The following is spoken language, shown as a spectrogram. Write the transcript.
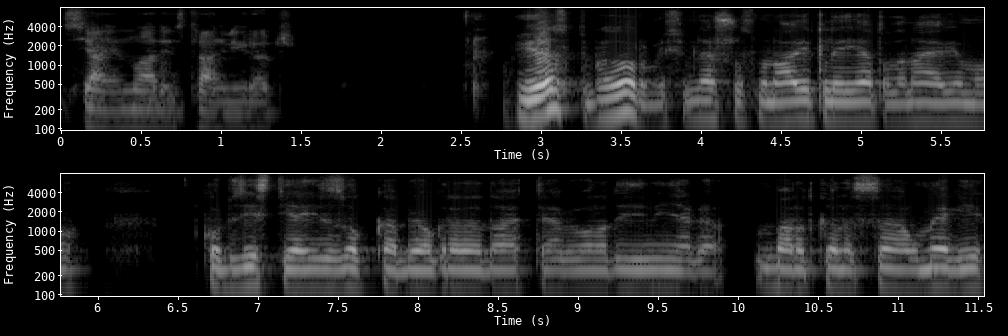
sjajnim mladim stranim igračem. Jeste, pa dobro, mislim, nešto smo navikli i eto da najavimo Kobzistija iz Zoka Beograda, da eto, ja bih volao da vidim njega, bar od KLS u Megi,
